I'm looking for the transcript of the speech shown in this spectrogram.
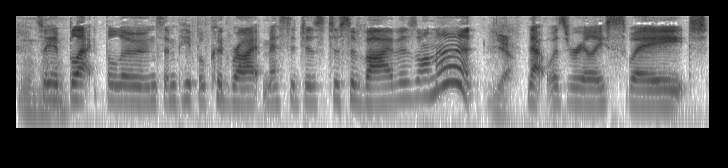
So we had mm-hmm. black balloons and people could write messages to survivors on it. Yeah. That was really sweet.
